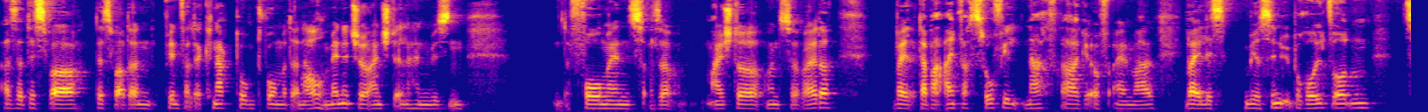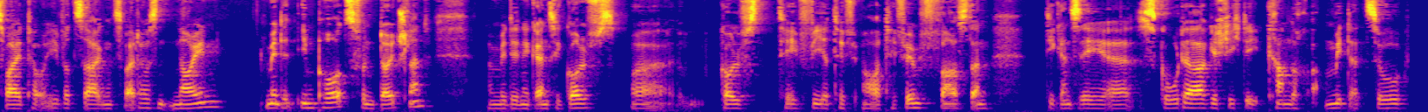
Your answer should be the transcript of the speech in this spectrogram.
Also das war, das war dann auf jeden Fall der Knackpunkt, wo wir dann wow. auch einen Manager einstellen haben müssen, der Formans, also Meister und so weiter. Weil da war einfach so viel Nachfrage auf einmal, weil es, wir sind überrollt worden, 2000, ich würde sagen 2009 mit den Imports von Deutschland mit den ganzen Golfs, äh, Golfs T4, T, oh, T5 war es dann, die ganze äh, Skoda-Geschichte kam doch mit dazu.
